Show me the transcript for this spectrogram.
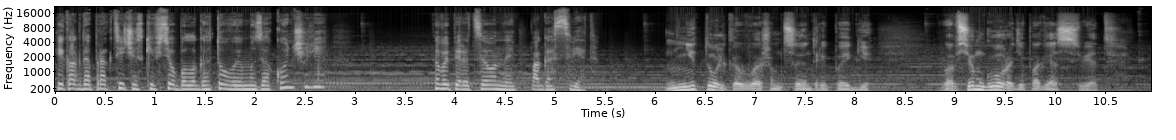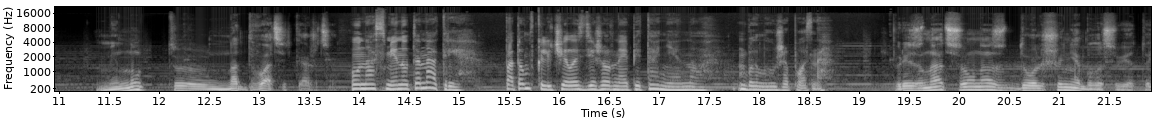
И когда практически все было готово и мы закончили, в операционной погас свет. Не только в вашем центре, Пегги. Во всем городе погас свет. Минут э, на 20, кажется. У нас минута на три. Потом включилось дежурное питание, но было уже поздно. Признаться, у нас дольше не было света.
